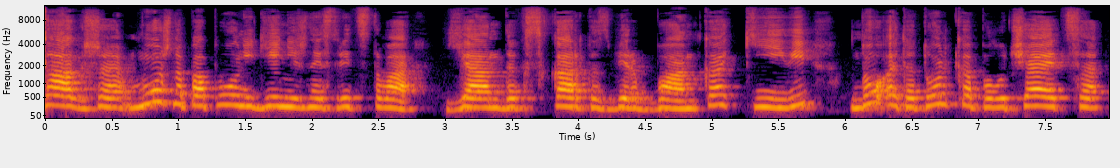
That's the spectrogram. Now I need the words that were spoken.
Также можно пополнить денежные средства Яндекс, карта Сбербанка, Киви, но это только получается,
